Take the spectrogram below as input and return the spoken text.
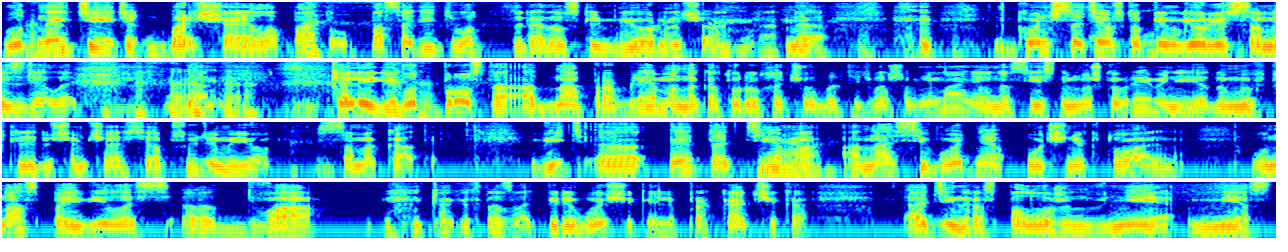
Вот найти этих Борща и Лопату, посадить вот рядом с Клим Георгиевичем. Да. Кончится тем, что Клим Георгиевич сам и сделает. Да. Коллеги, вот просто одна проблема, на которую хочу обратить ваше внимание. У нас есть немножко времени. Я думаю, в следующем часе обсудим ее. Самокаты. Ведь э, эта тема, она сегодня очень актуальна. У нас появилось э, два как их назвать, перевозчика или прокатчика. Один расположен вне мест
